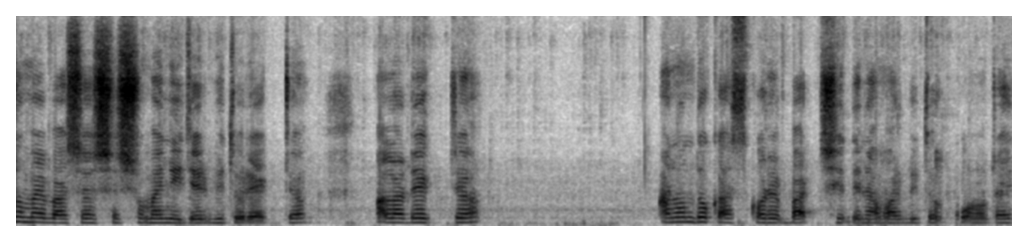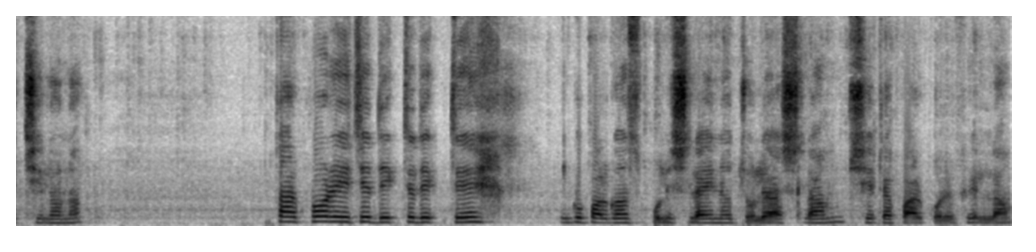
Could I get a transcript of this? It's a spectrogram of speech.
সময় বাসা আসার সময় নিজের ভিতরে একটা আলাদা একটা আনন্দ কাজ করে বাট সেদিন আমার ভিতর কোনোটাই ছিল না। তারপর এই যে দেখতে দেখতে গোপালগঞ্জ পুলিশ লাইনেও চলে আসলাম, সেটা পার করে ফেললাম।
